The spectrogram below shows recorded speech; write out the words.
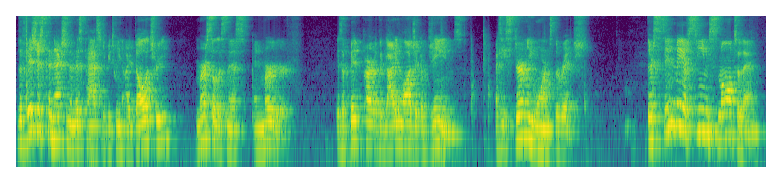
The vicious connection in this passage between idolatry, mercilessness, and murder is a big part of the guiding logic of James as he sternly warns the rich. Their sin may have seemed small to them,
